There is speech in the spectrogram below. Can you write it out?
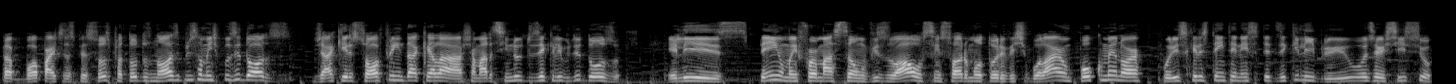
para boa parte das pessoas, para todos nós e principalmente para os idosos, já que eles sofrem daquela chamada síndrome do desequilíbrio do idoso. Eles têm uma informação visual, sensório, motor e vestibular um pouco menor, por isso que eles têm tendência a ter desequilíbrio. E o exercício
